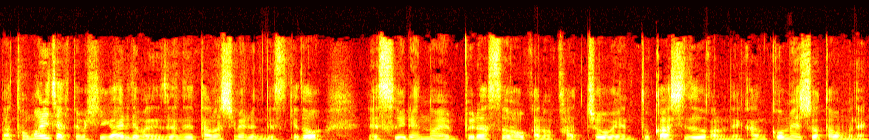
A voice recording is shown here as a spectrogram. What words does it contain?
まあ、泊まりじゃなくても日帰りでもね全然楽しめるんですけど、え水蓮農園プラス他の花鳥園とか静岡のね観光名所等もね、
